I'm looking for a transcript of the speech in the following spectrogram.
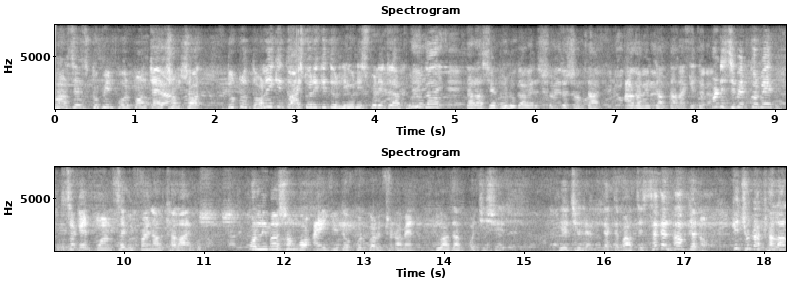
ভার্সেস গোবিন্দপুর পঞ্চায়েত সংসদ। দুটো দলই কিন্তু আজ করে কিন্তু লিওন স্পোর্টিং ক্লাব ঢুলুগাঁও তারা সে ঢুলুগাঁওয়ের সূর্য সন্তান। আগামীকাল তারা কিন্তু পার্টিসিপেট করবে সেকেন্ড ওয়ান সেমিফাইনাল খেলায়। পল্লিমা সংঘ আয়োজিত ফুটবল টুর্নামেন্ট দু হাজার পঁচিশে গিয়েছিলেন। দেখতে পাচ্ছি সেকেন্ড হাফ যেন কিছুটা খেলার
